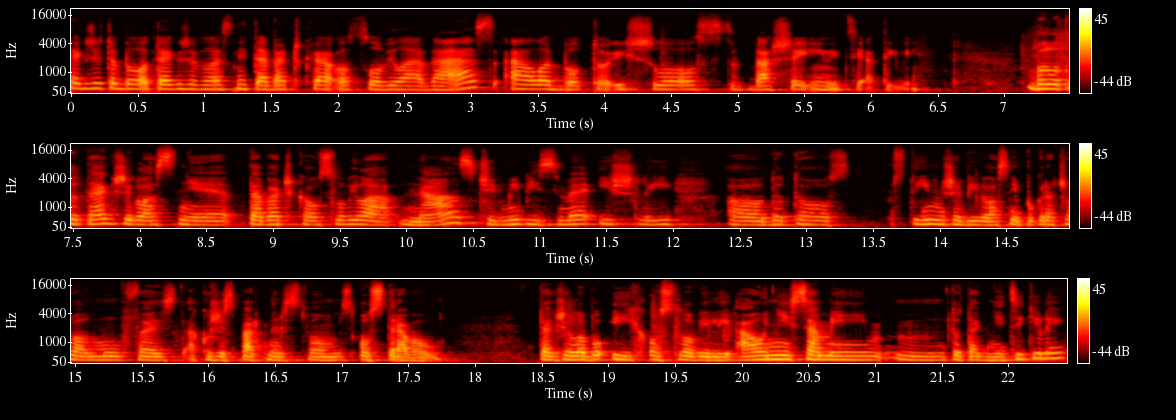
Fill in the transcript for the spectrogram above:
Takže to bolo tak, že vlastne tabačka oslovila vás, alebo to išlo z vašej iniciatívy? Bolo to tak, že vlastne tabačka oslovila nás, či my by sme išli uh, do toho s, s tým, že by vlastne pokračoval MoveFest akože s partnerstvom s Ostravou. Takže lebo ich oslovili a oni sami mm, to tak necítili,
